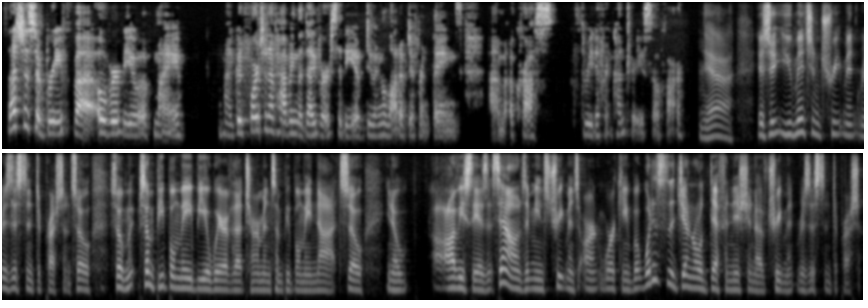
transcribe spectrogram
So that's just a brief uh, overview of my my good fortune of having the diversity of doing a lot of different things um, across three different countries so far. Yeah. So you mentioned treatment resistant depression. So so some people may be aware of that term and some people may not. So, you know, obviously as it sounds, it means treatments aren't working, but what is the general definition of treatment resistant depression?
